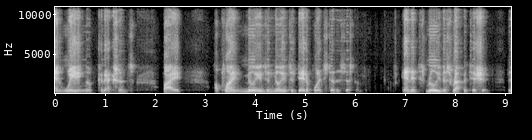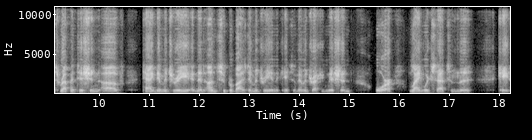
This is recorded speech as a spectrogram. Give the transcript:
and weighting of connections by applying millions and millions of data points to the system. And it's really this repetition, this repetition of tagged imagery and then unsupervised imagery in the case of image recognition or language sets in the case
